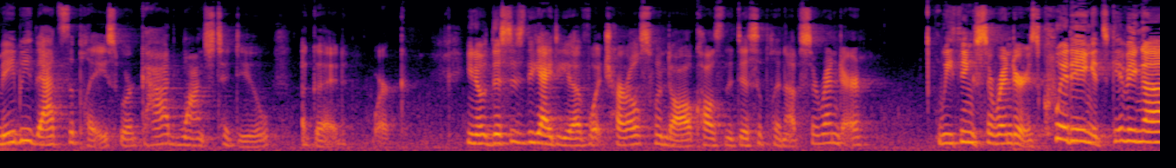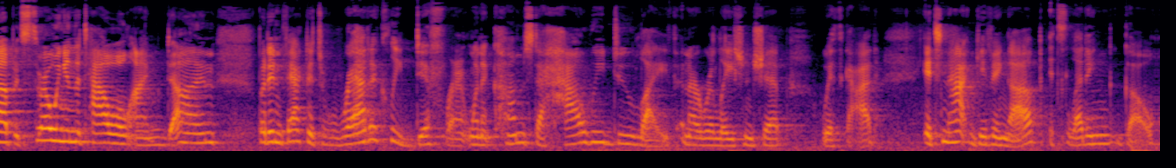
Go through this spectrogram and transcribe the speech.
Maybe that's the place where God wants to do a good work. You know, this is the idea of what Charles Swindoll calls the discipline of surrender. We think surrender is quitting, it's giving up, it's throwing in the towel, I'm done. But in fact, it's radically different when it comes to how we do life and our relationship with God. It's not giving up, it's letting go.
